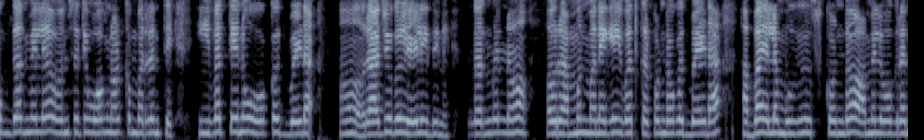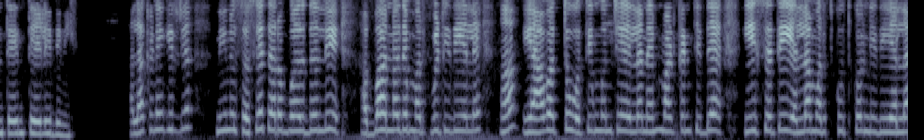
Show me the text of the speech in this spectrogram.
ಮುಗ್ದಾದ್ಮೇಲೆ ಒಂದ್ಸತಿ ಹೋಗಿ ನೋಡ್ಕೊಂಡ್ ಬರ್ರಂತೆ ಇವತ್ತೇನು ಹೋಗೋದು ಬೇಡ. ಹ್ಞೂ, ರಾಜುಗೂ ಹೇಳಿದ್ದೀನಿ ಗಂಗನ್ನು ಅವ್ರ ಅಮ್ಮನ ಮನೆಗೆ ಇವತ್ತು ಕರ್ಕೊಂಡು ಹೋಗೋದು ಬೇಡ. ಹಬ್ಬ ಎಲ್ಲ ಮುಗಿಸ್ಕೊಂಡು ಆಮೇಲೆ ಹೋಗ್ರಂತೆ ಅಂತ ಹೇಳಿದ್ದೀನಿ ಅಲ್ಲ ಕಣೆ ಗಿರ್ಜಾ, ನೀನು ಸೊಸೆ ತರಬಾರದಲ್ಲಿ ಹಬ್ಬ ಅನ್ನೋದೇ ಮರ್ತ್ ಬಿಟ್ಟಿದೆಯಲ್ಲೇ ಹಾ, ಯಾವತ್ತು ಒತ್ತಿ ಮುಂಚೆ ಎಲ್ಲ ನೆನ್ ಮಾಡ್ಕೊಂತಿದ್ದೆ, ಈ ಸತಿ ಎಲ್ಲ ಮರ್ತು ಕೂತ್ಕೊಂಡಿದೀಯಲ್ಲ?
